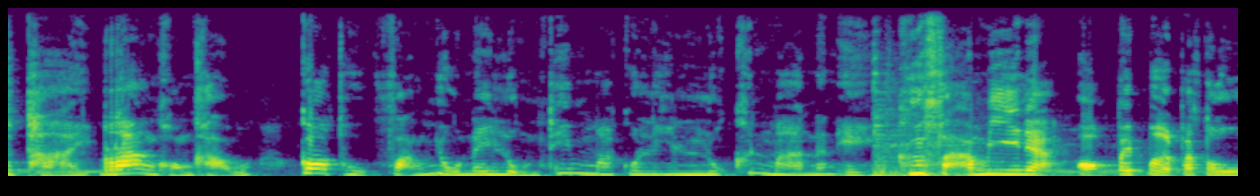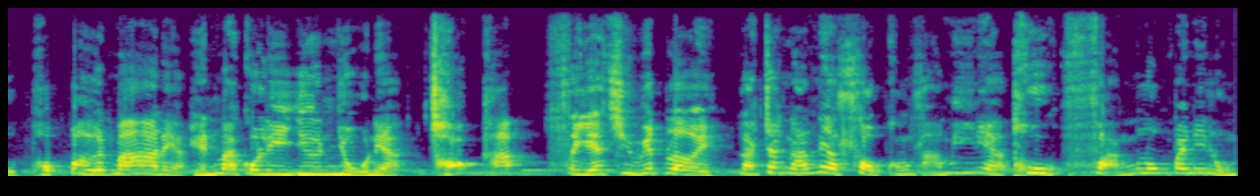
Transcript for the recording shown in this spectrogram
สุดท้ายร่างของเขา ก็ถูกฝังอยู่ในหลุมที่มาโกลีลุกขึ้นมานั่นเอง คือสามีเนี่ยออกไปเปิดประตู พอเปิดมาเนี่ย เห็นมาโกลียืนอยู่เนี่ย ครับ เสียชีวิตเลย หลังจากนั้นเนี่ยศพของสามีเนี่ยถูกฝังลงไปในหลุม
